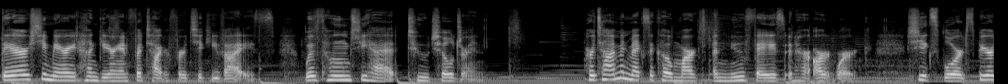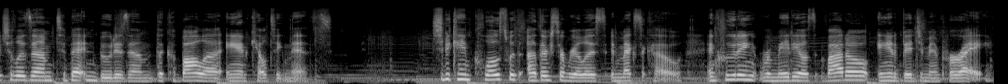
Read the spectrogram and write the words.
There, she married Hungarian photographer Chiki Weisz, with whom she had two children. Her time in Mexico marked a new phase in her artwork. She explored spiritualism, Tibetan Buddhism, the Kabbalah, and Celtic myths. She became close with other surrealists in Mexico, including Remedios Varo and Benjamin Péret.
